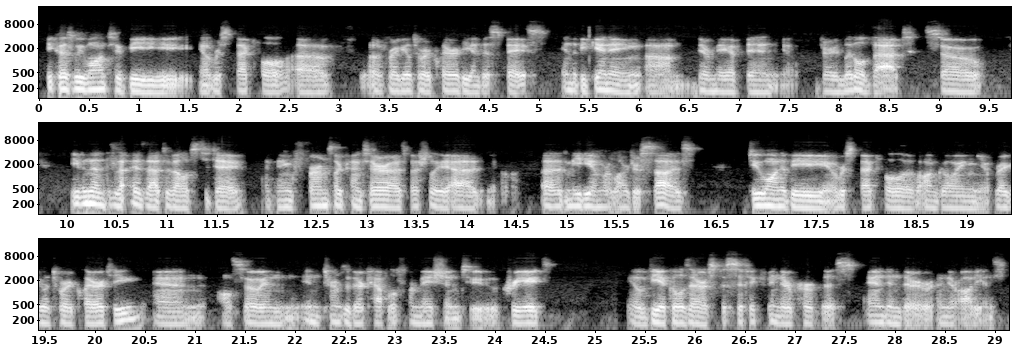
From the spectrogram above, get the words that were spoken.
because we want to be you know, respectful of, of regulatory clarity in this space. In the beginning, um, there may have been you know, very little of that. So even as that develops today, I think firms like Pantera, especially at you know, a medium or larger size, do want to be you know, respectful of ongoing regulatory clarity and also in, in terms of their capital formation to create you know, vehicles that are specific in their purpose and in their in their audience.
